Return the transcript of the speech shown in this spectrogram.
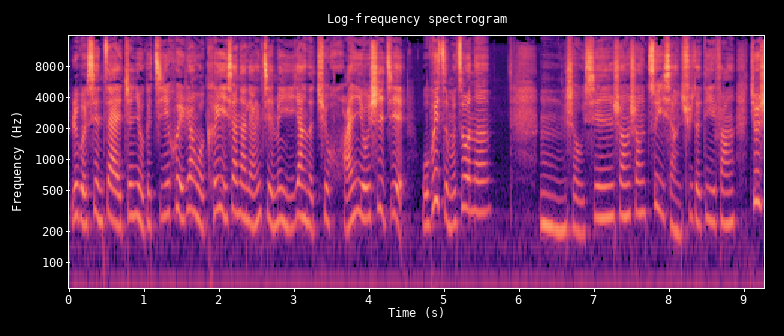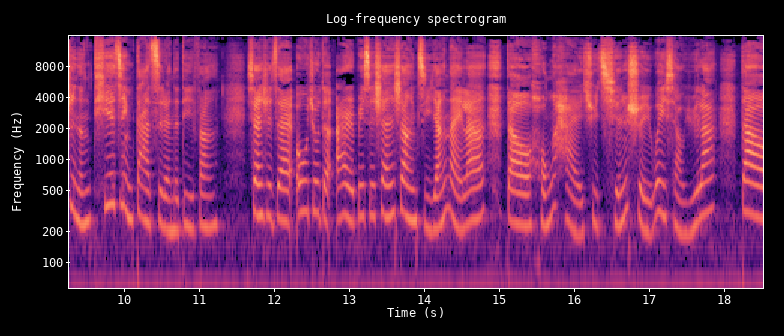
如果现在真有个机会，让我可以像那两姐妹一样的去环游世界，我会怎么做呢？嗯，首先，双双最想去的地方就是能贴近大自然的地方，像是在欧洲的阿尔卑斯山上挤羊奶啦，到红海去潜水喂小鱼啦，到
